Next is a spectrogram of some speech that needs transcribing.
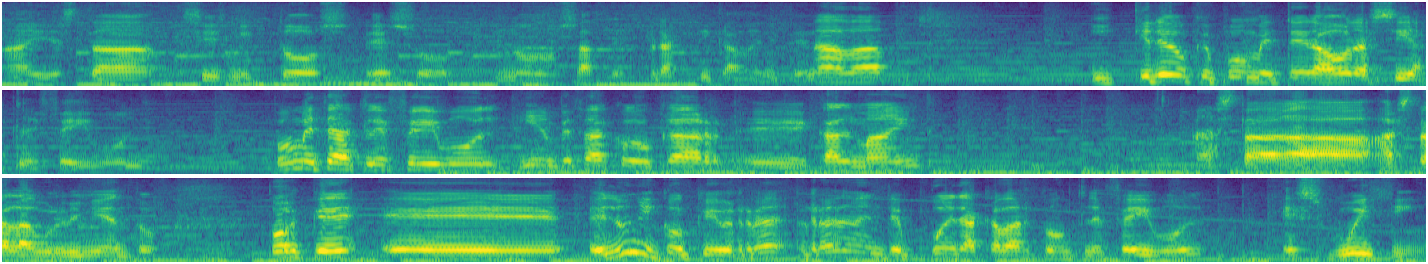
Ahí está. Sismic Toss, eso no nos hace prácticamente nada. Y creo que puedo meter ahora sí a Clefable. Puedo meter a Clefable y empezar a colocar eh, Calm Mind hasta, hasta el aburrimiento. Porque eh, el único que realmente puede acabar con Clefable es Withing,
